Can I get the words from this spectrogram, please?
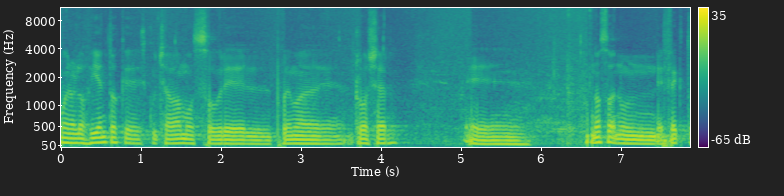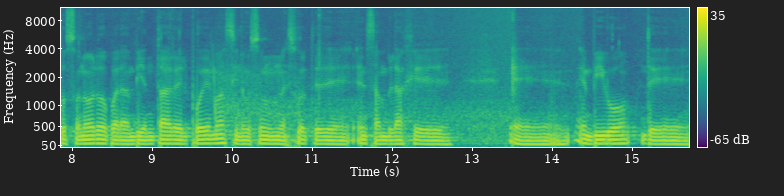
Bueno, los vientos que escuchábamos sobre el poema de Roger eh, no son un efecto sonoro para ambientar el poema, sino que son una suerte de ensamblaje eh, en vivo de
